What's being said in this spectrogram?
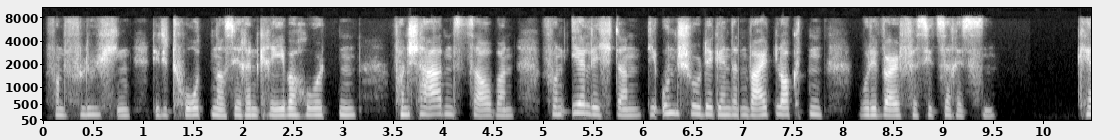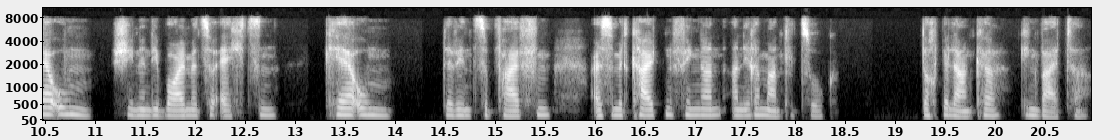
von Flüchen, die die Toten aus ihren Gräber holten, von Schadenszaubern, von Irrlichtern, die Unschuldige in den Wald lockten, wo die Wölfe sie zerrissen. Kehr um, schienen die Bäume zu ächzen, kehr um, der Wind zu pfeifen, als er mit kalten Fingern an ihrem Mantel zog. Doch Belanka ging weiter.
